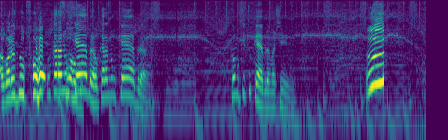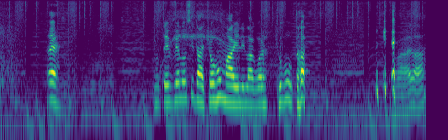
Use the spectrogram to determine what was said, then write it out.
Agora o do fogo. O cara não fogo. quebra, o cara não quebra. Como que tu quebra, Machine? Uh! É, não teve velocidade. Deixa eu arrumar ele lá agora. Deixa eu voltar. Vai lá.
